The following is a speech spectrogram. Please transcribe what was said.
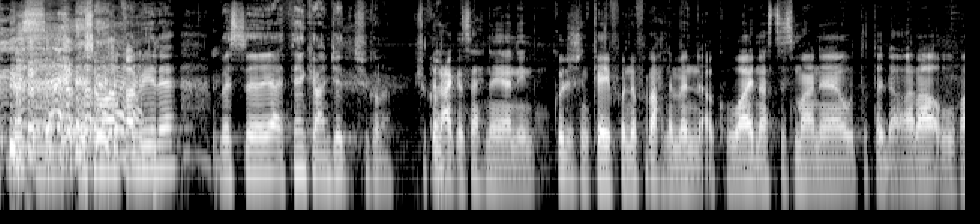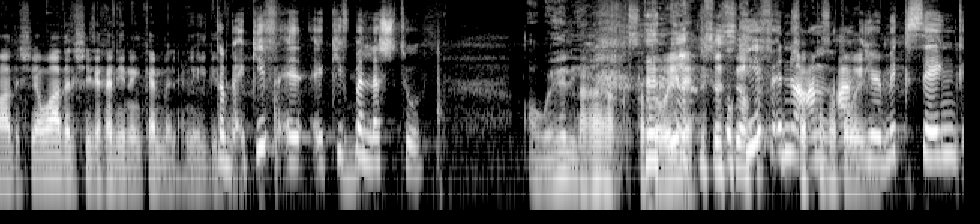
يسمعون القبيلة بس thank you عن جد شكرا شكرا بالعكس إحنا يعني كلش نكيف ونفرح لما أكو وايد ناس تسمعنا وتعطينا آراء وهذا الشيء وهذا الشيء اللي يخلينا نكمل يعني طب. كيف كيف بلشتوا؟ ويلي آه قصة طويلة. وكيف إنه عم طويلة. you're mixing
